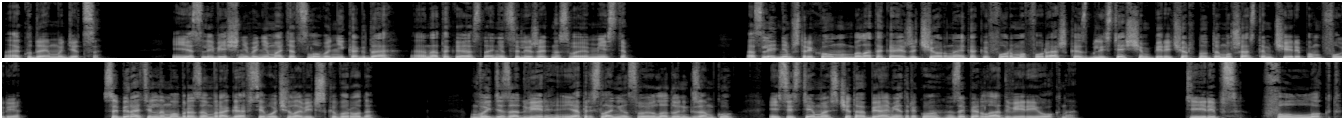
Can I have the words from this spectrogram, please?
А куда ему деться? Если вещь не вынимать от слова «никогда», она так и останется лежать на своем месте. Последним штрихом была такая же черная, как и форма фуражка с блестящим перечеркнутым ушастым черепом фурия собирательным образом врага всего человеческого рода. Выйдя за дверь, я прислонил свою ладонь к замку, и система, считав биометрику, заперла двери и окна. Тирипс, full locked.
